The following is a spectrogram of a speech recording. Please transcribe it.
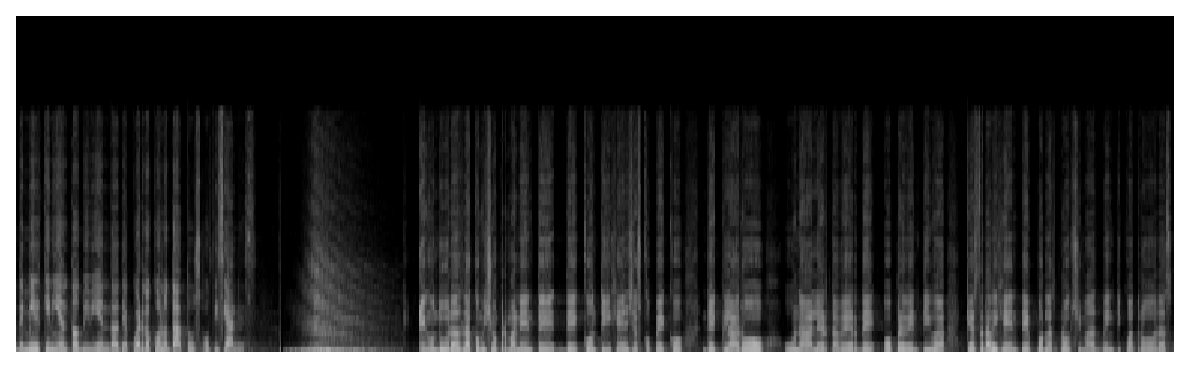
de 1.500 viviendas, de acuerdo con los datos oficiales. En Honduras, la Comisión Permanente de Contingencias, COPECO, declaró una alerta verde o preventiva que estará vigente por las próximas 24 horas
